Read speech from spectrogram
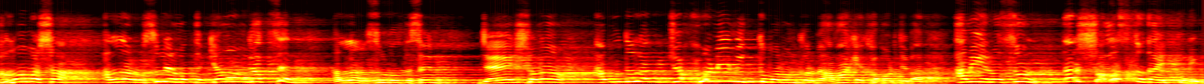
ভালোবাসা আল্লাহ রসুলের মধ্যে কেমন গাচ্ছেন আল্লাহ রসুল বলতেছেন, যে শোনো, আবু তল্লাহ যখনই মৃত্যুবরণ করবে, আমাকে খবর দেবা, আমি রসুল, তার সমস্ত দায়িত্ব নিব।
